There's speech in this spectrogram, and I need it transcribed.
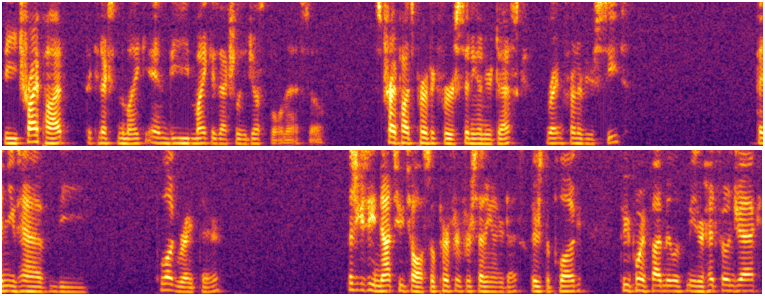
The tripod that connects to the mic, and the mic is actually adjustable in that. So this tripod's perfect for sitting on your desk right in front of your seat. Then you have the plug right there. As you can see, not too tall, so perfect for setting on your desk. There's the plug, 3.5 millimeter headphone jack.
